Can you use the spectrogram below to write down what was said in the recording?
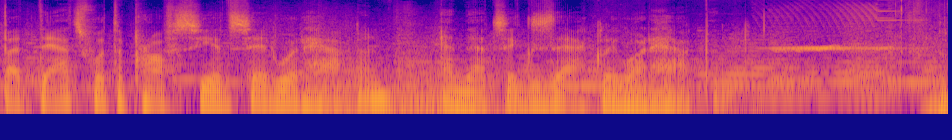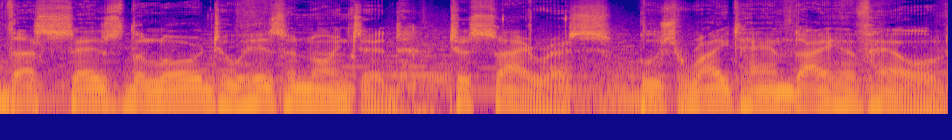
But that's what the prophecy had said would happen, and that's exactly what happened. Thus says the Lord to his anointed, to Cyrus, whose right hand I have held,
